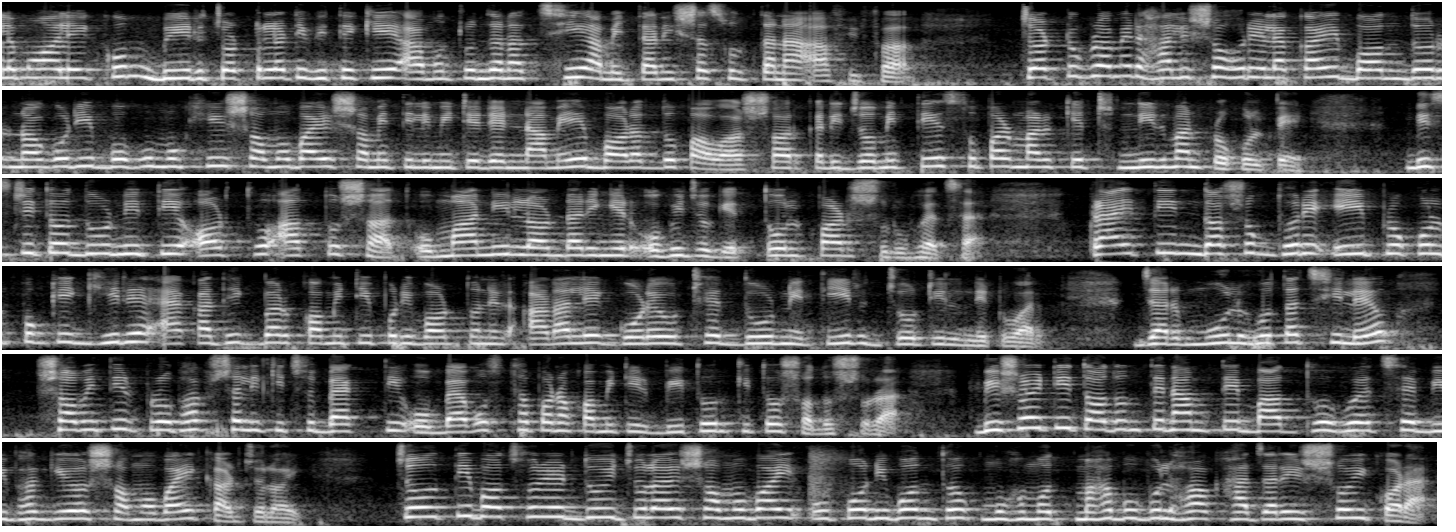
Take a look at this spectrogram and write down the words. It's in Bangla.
আসসালামু আলাইকুম। বীর চট্টলা টিভি থেকে আমন্ত্রণ জানাচ্ছি আমি তানিশা সুলতানা আফিফা। চট্টগ্রামের হালিশহর এলাকায় বন্দর, নগরী বহুমুখী সমবায় সমিতি লিমিটেডের নামে বরাদ্দ পাওয়া সরকারি জমিতে সুপারমার্কেট নির্মাণ প্রকল্পে বিস্তৃত দুর্নীতি, অর্থ আত্মসাৎ ও মানি লন্ডারিংয়ের অভিযোগে তোলপাড় শুরু হয়েছে। প্রায় তিন দশক ধরে এই প্রকল্পকে ঘিরে একাধিকবার কমিটি পরিবর্তনের আড়ালে গড়ে ওঠে দুর্নীতির জটিল নেটওয়ার্ক, যার মূল হোতা ছিল সমিতির প্রভাবশালী কিছু ব্যক্তি ও ব্যবস্থাপনা কমিটির বিতর্কিত সদস্যরা। বিষয়টি তদন্তে নামতে বাধ্য হয়েছে বিভাগীয় সমবায় কার্যালয়। চলতি বছরের দুই জুলাই সমবায় উপনিবন্ধক মোহাম্মদ মাহবুবুল হক হাজারির সই করা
